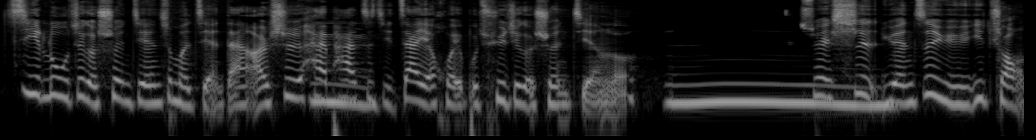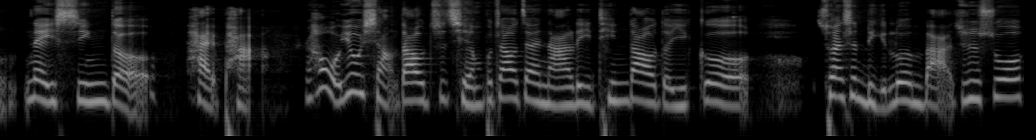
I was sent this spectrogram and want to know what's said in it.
记录这个瞬间这么简单，而是害怕自己再也回不去这个瞬间了。嗯，所以是源自于一种内心的害怕。然后我又想到之前不知道在哪里听到的一个算是理论吧，就是说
